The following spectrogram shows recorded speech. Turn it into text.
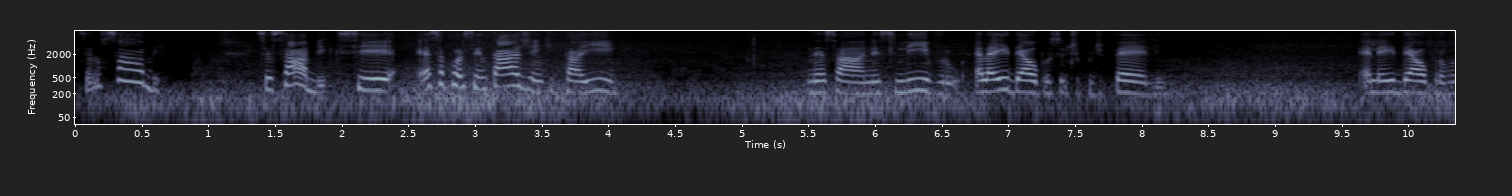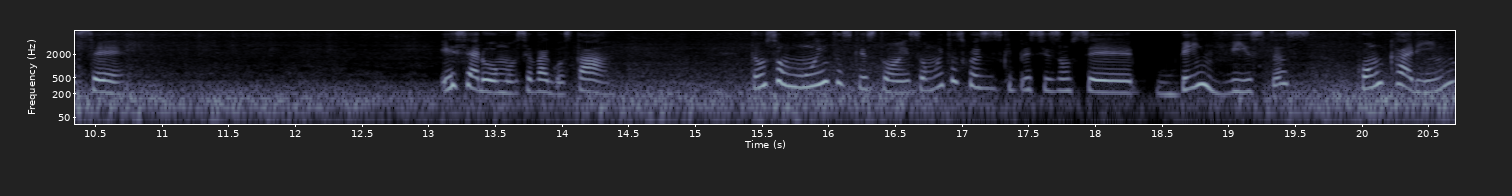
Você não sabe. Você sabe que se essa porcentagem que está aí nessa nesse livro, ela é ideal para o seu tipo de pele? Ela é ideal para você? Esse aroma você vai gostar? Então são muitas questões, são muitas coisas que precisam ser bem vistas com carinho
